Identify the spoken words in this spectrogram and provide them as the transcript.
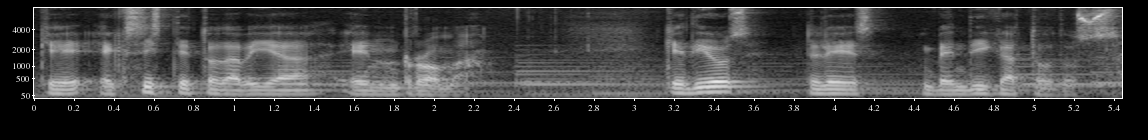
que existe todavía en Roma. Que Dios les bendiga a todos.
